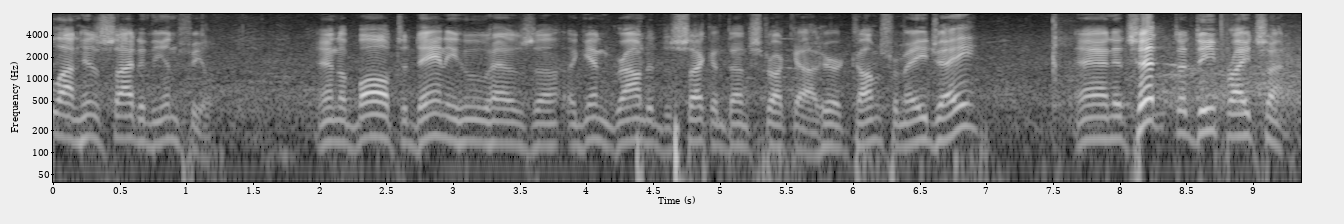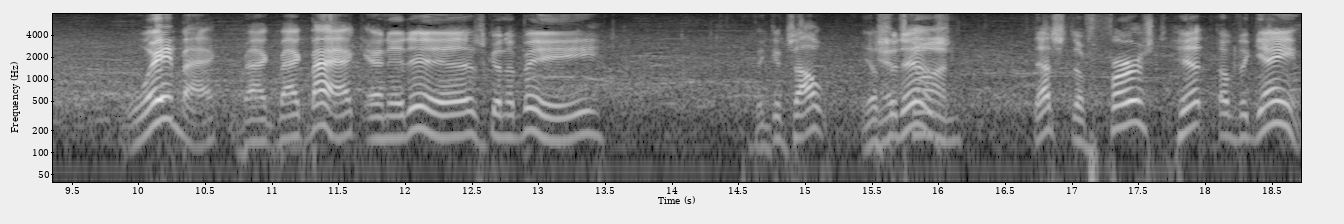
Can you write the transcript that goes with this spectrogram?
still on his side of the infield. And a ball to Danny, who has uh, again grounded to second, then struck out. Here it comes from AJ. And it's hit to deep right center. Way back, back, back, back. And it is going to be, I think it's out. Yes, It's it is. gone. That's the first hit of the game.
